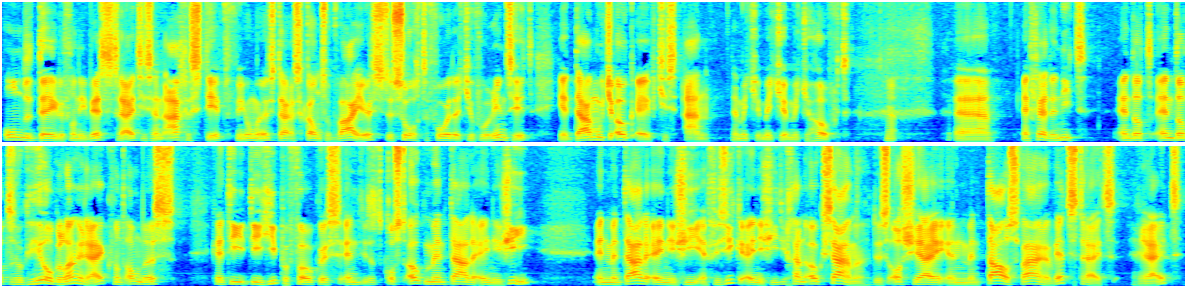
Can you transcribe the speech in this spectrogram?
onderdelen van die wedstrijd... die zijn aangestipt van jongens, daar is kans op waaiers. Dus zorg ervoor dat je voorin zit. Ja, daar moet je ook eventjes aan, hè, met, je, met, je, met je hoofd. Ja. Eh, en verder niet. En dat, en dat is ook heel belangrijk, want anders... Kijk, die, die hyperfocus, en dat kost ook mentale energie. En mentale energie en fysieke energie, die gaan ook samen. Dus als jij een mentaal zware wedstrijd rijdt...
